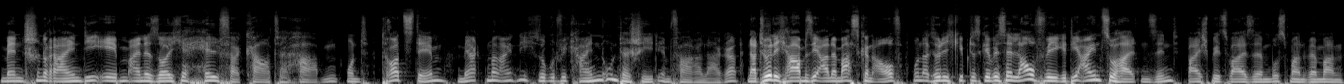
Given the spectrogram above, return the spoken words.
Menschen rein, die eben eine solche Helferkarte haben. Und trotzdem merkt man eigentlich so gut wie keinen Unterschied im Fahrerlager. Natürlich haben sie alle Masken auf und natürlich gibt es gewisse Laufwege, die einzuhalten sind. Beispielsweise muss man, wenn man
